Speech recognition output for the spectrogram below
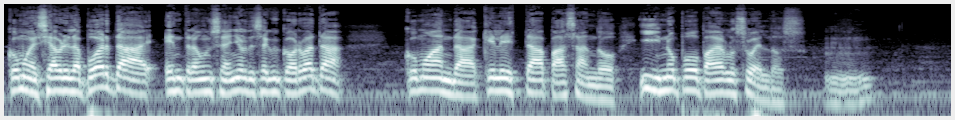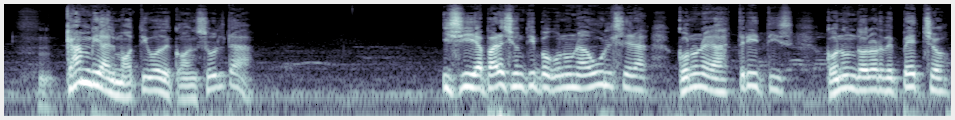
¿Cómo es? Se abre la puerta, entra un señor de saco y corbata. ¿Cómo anda? ¿Qué le está pasando? Y no puedo pagar los sueldos. Mm. ¿Cambia el motivo de consulta? Y si aparece un tipo con una úlcera, con una gastritis, con un dolor de pecho,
